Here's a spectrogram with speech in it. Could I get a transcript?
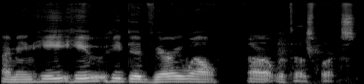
I mean, he he he did very well uh, with those books.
